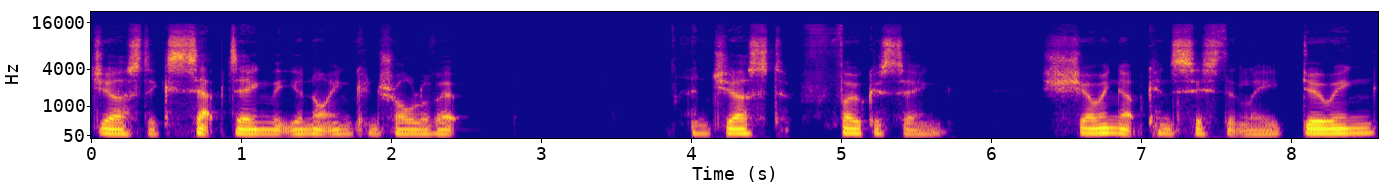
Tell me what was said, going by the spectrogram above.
just accepting that you're not in control of it, and just focusing, showing up consistently, doing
